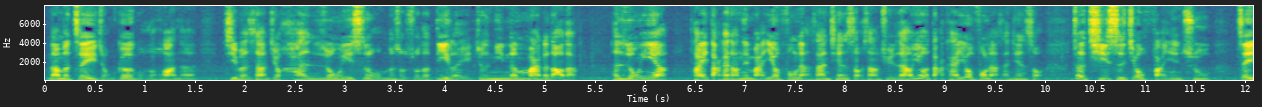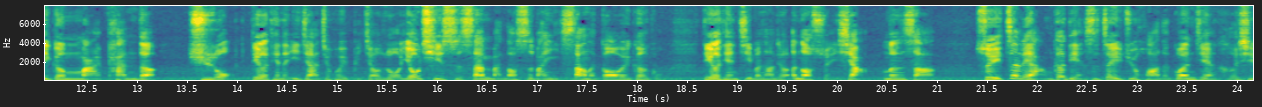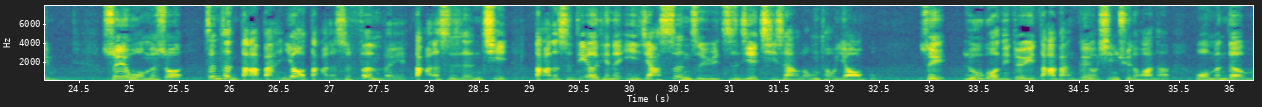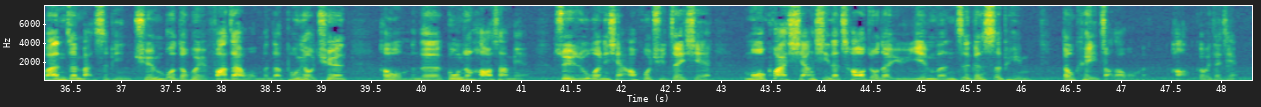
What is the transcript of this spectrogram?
那么这一种个股的话呢，基本上就很容易是我们所说的地雷，就是你能买得到的，很容易啊。它一打开涨停板，又封两三千手上去，然后又打开又封两三千手，这其实就反映出这个买盘的。虚弱，第二天的溢价就会比较弱，尤其是三板到四板以上的高位个股，第二天基本上就摁到水下闷杀。所以这两个点是这一句话的关键核心。所以我们说，真正打板要打的是氛围，打的是人气，打的是第二天的溢价，甚至于直接骑上龙头妖股。所以，如果你对于打板更有兴趣的话呢，我们的完整版视频全部都会发在我们的朋友圈和我们的公众号上面。所以，如果你想要获取这些，模块详细的操作的语音、文字跟视频都可以找到我们。好，各位再见。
